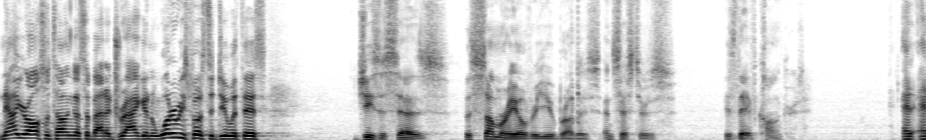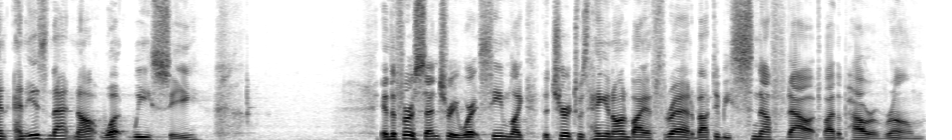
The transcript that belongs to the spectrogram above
Now you're also telling us about a dragon. What are we supposed to do with this? Jesus says, the summary over you, brothers and sisters, is they've conquered. And, and, and isn't that not what we see? In the first century, where it seemed like the church was hanging on by a thread, about to be snuffed out by the power of Rome,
